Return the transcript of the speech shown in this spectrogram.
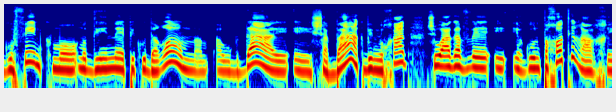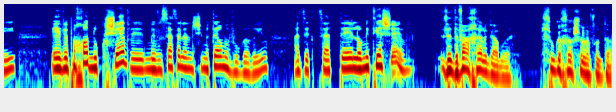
גופים, כמו מודיעין uh, פיקוד דרום, האוגדה, uh, uh, שב"כ במיוחד, שהוא אגב uh, ארגון פחות היררכי. אה, ופחות נוקשה ומבוסס על אנשים יותר מבוגרים, אז זה קצת אה, לא מתיישב. זה דבר אחר לגמרי, סוג אחר של עבודה.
